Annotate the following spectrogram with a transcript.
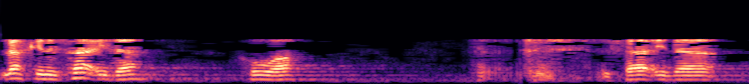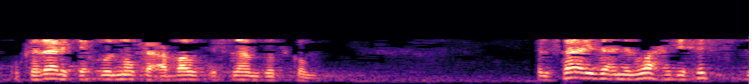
لكن الفائدة هو الفائدة وكذلك يقول موقع aboutislam.com الفائدة أن الواحد يحس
